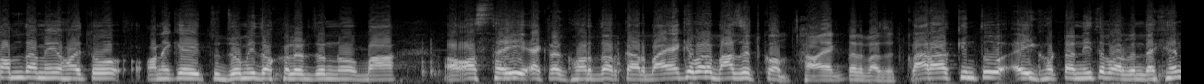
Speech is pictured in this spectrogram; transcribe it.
কম দামে হয়তো অনেকে একটু জমি দখলের জন্য বা অস্থায়ী একটা ঘর দরকার বা একেবারে বাজেট কম। হ্যাঁ একবার বাজেট তারা কিন্তু এই ঘরটা নিতে পারবেন দেখেন।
